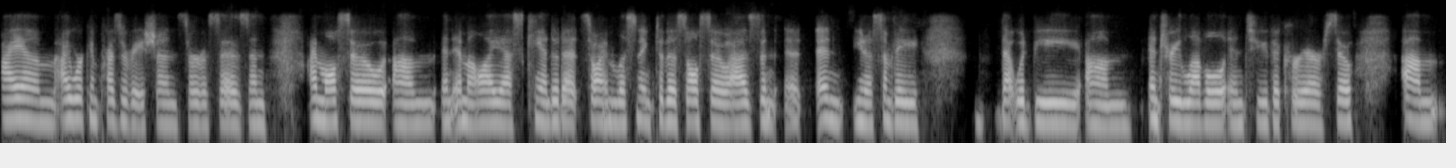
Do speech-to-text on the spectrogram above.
I am, I work in preservation services and I'm also um, an MLIS candidate. So I'm listening to this also as an, and, you know, somebody that would be um, entry level into the career. So um,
